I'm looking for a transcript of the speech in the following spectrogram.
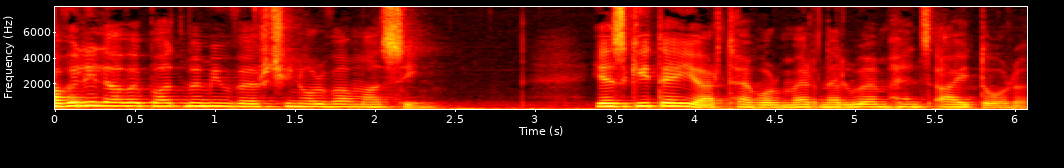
Ավելի լավ է պատմեմ իմ վերջին օրվա մասին։ Ես գիտեի արդեն, որ մեռնելու եմ հենց այդ օրը։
